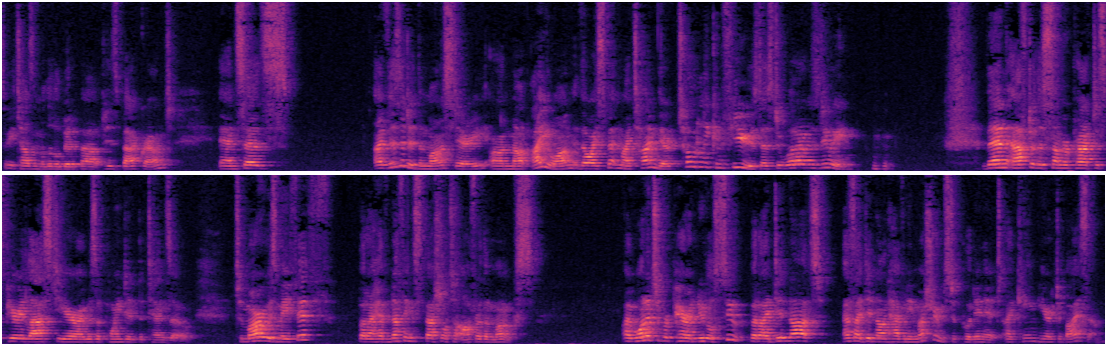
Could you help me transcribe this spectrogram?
So he tells him a little bit about his background and says, I visited the monastery on Mount Ayuwang, though I spent my time there totally confused as to what I was doing. then, after the summer practice period last year, I was appointed the Tenzo. Tomorrow is May 5th, but I have nothing special to offer the monks. I wanted to prepare a noodle soup, but I did not as I did not have any mushrooms to put in it, I came here to buy some.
